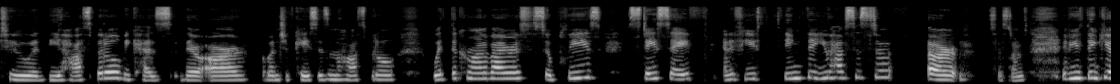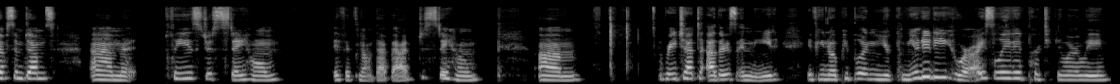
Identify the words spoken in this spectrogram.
to the hospital because there are a bunch of cases in the hospital with the coronavirus so please stay safe and if you think that you have system or systems, if you think you have symptoms, um, please just stay home. If it's not that bad, just stay home. Um, reach out to others in need. If you know people in your community who are isolated, particularly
